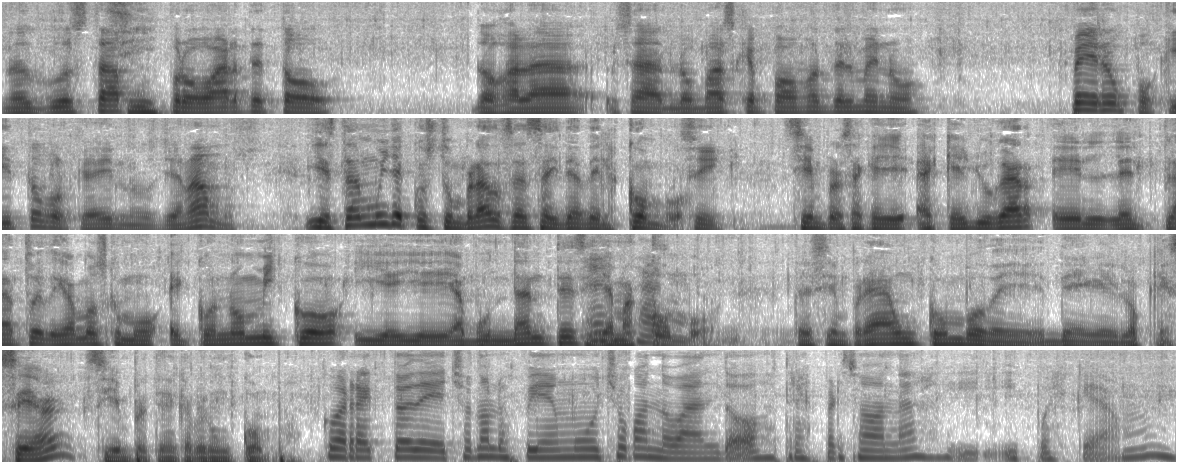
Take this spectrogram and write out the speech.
nos gusta Sí. probar de todo. Ojalá, o sea, lo más que podamos del menú, pero poquito porque ahí nos llenamos. Y están muy acostumbrados a esa idea del combo. Sí. Siempre, o sea, que aquel lugar, el, el plato, digamos, como económico y, y abundante se llama combo. Entonces siempre hay un combo de, de lo que sea, siempre tiene que haber un combo. Correcto, de hecho nos los piden mucho cuando van dos, tres personas y, y pues quedan,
